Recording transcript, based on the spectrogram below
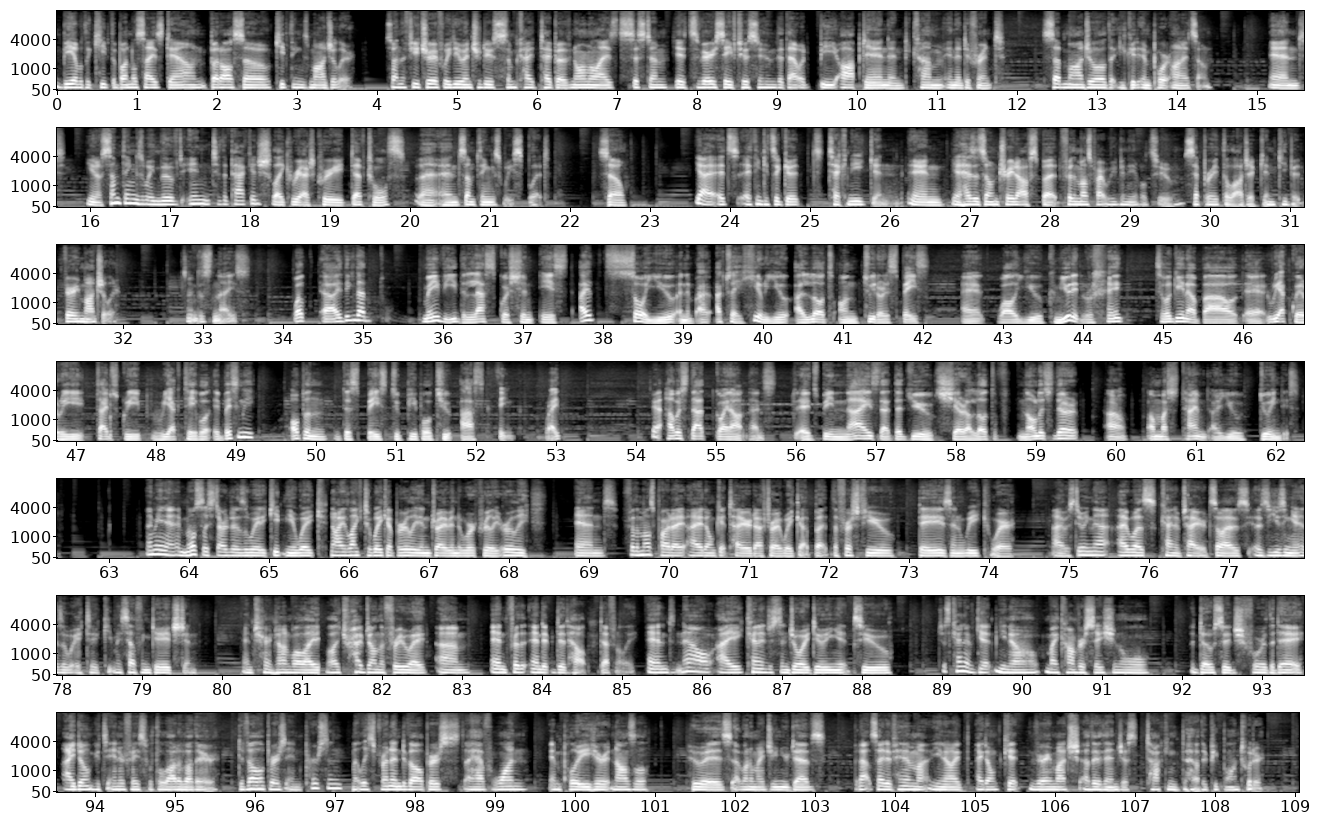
be able to keep the bundle size down, but also keep things modular. So in the future, if we do introduce some kind type of normalized system, it's very safe to assume that that would be opt-in and come in a different submodule that you could import on its own. And you know, some things we moved into the package, like React Query DevTools, uh, and some things we split. So, yeah, it's I think it's a good technique and and it has its own trade offs, but for the most part, we've been able to separate the logic and keep it very modular. That's nice. Well, uh, I think that maybe the last question is: I saw you and I actually hear you a lot on Twitter Space, uh, while you commuted, right? Talking about uh, React Query, TypeScript, React Table, it basically open the space to people to ask think, right? Yeah. How is that going on? And it's, it's been nice that, that you share a lot of knowledge there. I don't know, how much time are you doing this? I mean, it mostly started as a way to keep me awake. I like to wake up early and drive into work really early. And for the most part, I, I don't get tired after I wake up. But the first few days and week where I was doing that, I was kind of tired. So I was, I was using it as a way to keep myself engaged and, and turned on while I, while I drive down the freeway. Um, and for the, and it did help definitely. And now I kind of just enjoy doing it to just kind of get, you know, my conversational dosage for the day. I don't get to interface with a lot of other developers in person, at least front end developers. I have one employee here at Nozzle who is uh, one of my junior devs. But outside of him, you know, I, I don't get very much other than just talking to other people on Twitter.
